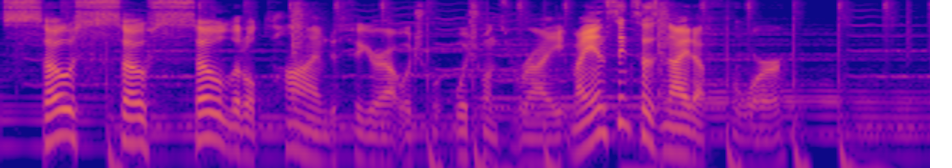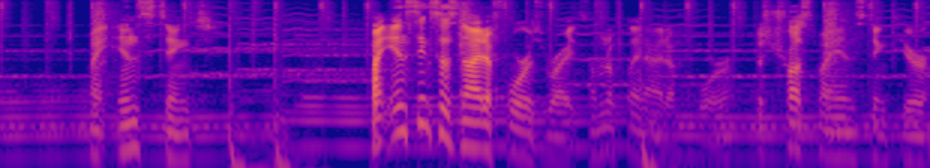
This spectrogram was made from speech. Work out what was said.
So, so, so little time to figure out which which one's right. My instinct says knight f4. My instinct... My instinct says knight f4 is right, so I'm to play knight f4. Just trust my instinct here.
